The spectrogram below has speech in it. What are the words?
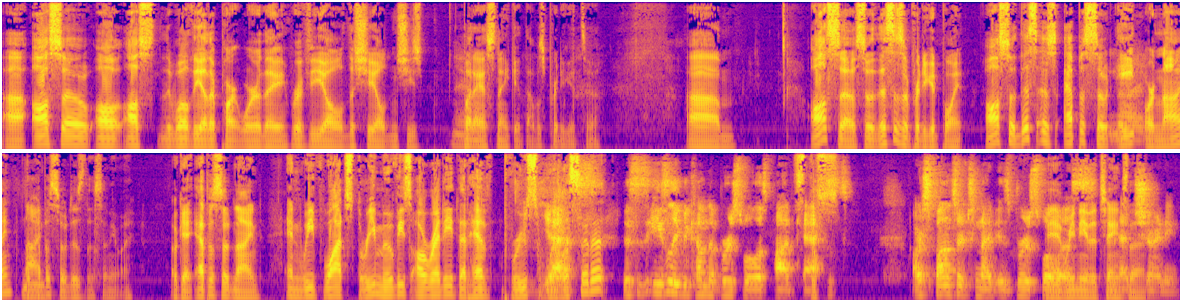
Uh, also, all, also, well, the other part where they reveal the shield and she's Yeah. butt ass naked. That was pretty good too. Um, also, so this is a pretty good point. Also, this is episode eight or nine. What Nine. episode is this anyway? Okay, episode nine, and we've watched three movies already that have Bruce Yes. Willis in it. This has easily become the Bruce Willis podcast. Our sponsor tonight is Bruce Willis. Yeah, we need to change Head that. Shining.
